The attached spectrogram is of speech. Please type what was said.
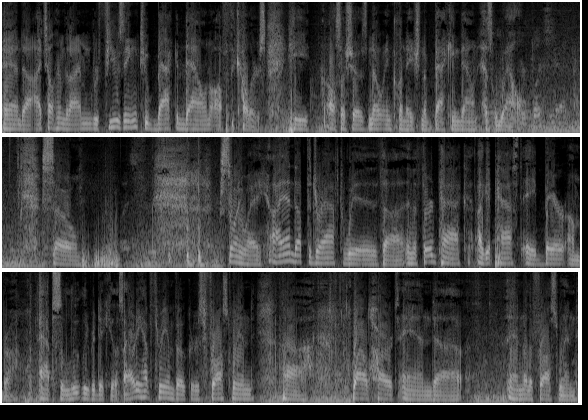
And uh, I tell him that I'm refusing to back down off the colors. He also shows no inclination of backing down as well. So. So anyway, I end up the draft with uh, in the third pack. I get past a bear umbra, absolutely ridiculous. I already have three invokers: Frostwind, uh, Wildheart, and. Uh, and another Frostwind.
